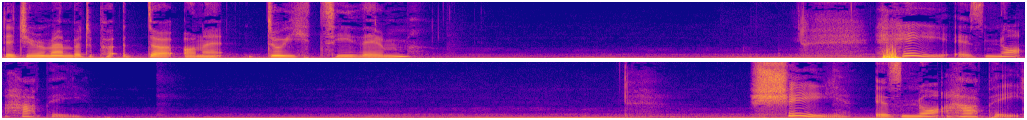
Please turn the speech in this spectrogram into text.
Did you remember to put a d on it? Dwyt ddim. He is not happy. She is not happy.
